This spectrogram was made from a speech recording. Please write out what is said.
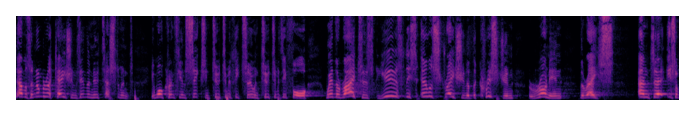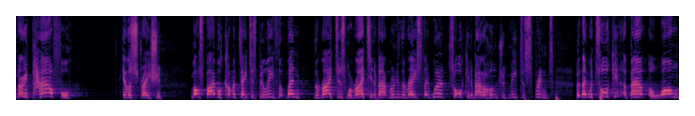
Now, there's a number of occasions in the New Testament, in 1 Corinthians 6, in 2 Timothy 2, and 2 Timothy 4, where the writers use this illustration of the Christian running the race. And uh, it's a very powerful illustration. Most Bible commentators believe that when the writers were writing about running the race, they weren't talking about a 100 meter sprint, but they were talking about a long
